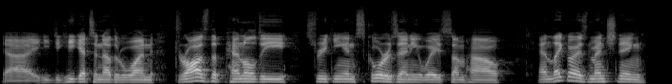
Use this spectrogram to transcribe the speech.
yeah, he he gets another one, draws the penalty, streaking and scores anyway somehow. And like I was mentioning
